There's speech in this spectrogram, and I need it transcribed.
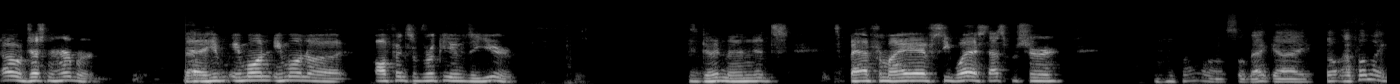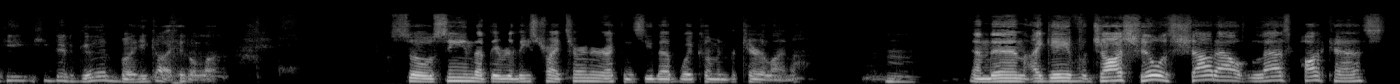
Oh, Justin Herbert. Yeah, he he won he won uh offensive rookie of the year. He's good, man. It's it's bad for my AFC West, that's for sure. Oh, so that guy, felt, I felt like he he did good, but he got hit a lot. So seeing that they released Trai Turner, I can see that boy coming to Carolina. Hmm. And then I gave Josh Hill a shout out last podcast,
